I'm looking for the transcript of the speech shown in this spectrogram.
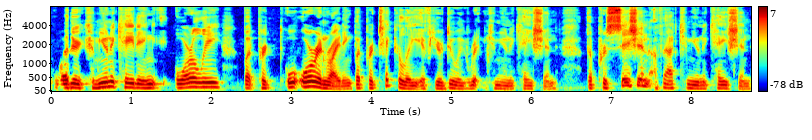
whether you're communicating orally but or in writing, but particularly if you're doing written communication, the precision of that communication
